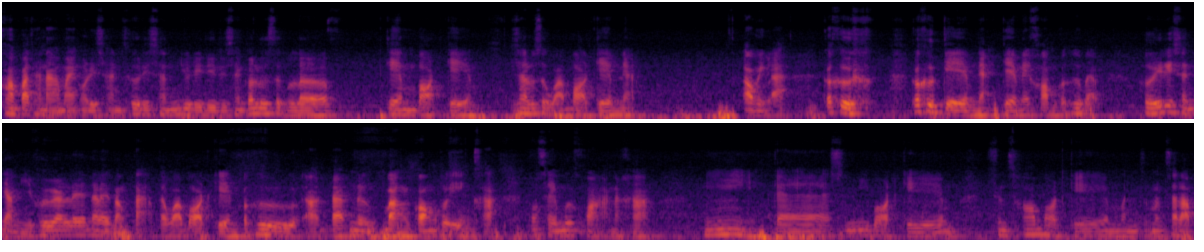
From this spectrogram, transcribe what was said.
ความปรารถนาใหม่ของดิฉัน คือดิฉันอยู่ดีๆดิฉันก็รู้สึกเลิฟเกมบอร์ดเกมดิฉันรู้สึกว่าบอร์ดเกมเนี่ย เอาอีกแล้วก็คือก็คือเกมเนี่ยเกมในคอมก็คือแบบเฮ้ยดิฉันอยากมีเพื่อนเล่นอะไรต่างๆ แต่ว่าบอร์ดเกมก็คืออะแป๊บหนึ่งบังกล้องตัวเองค่ะ ต้องใช้มือขวานะคะ นี่แกฉันมีบอร์ดเกมฉันชอบบอร์ดเกมมันมันสลับ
